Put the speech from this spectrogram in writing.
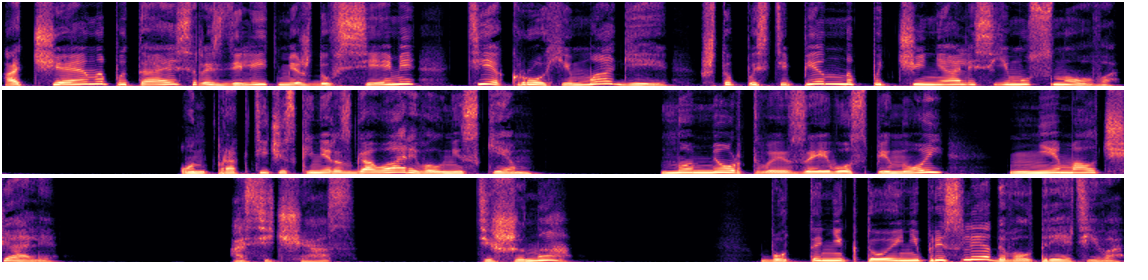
отчаянно пытаясь разделить между всеми те крохи магии, что постепенно подчинялись ему снова. Он практически не разговаривал ни с кем, но мертвые за его спиной — не молчали. А сейчас тишина. Будто никто и не преследовал третьего.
